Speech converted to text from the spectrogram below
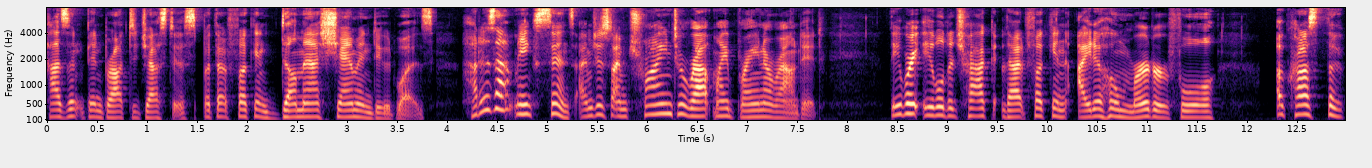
hasn't been brought to justice, but that fucking dumbass shaman dude was. How does that make sense? I'm just, I'm trying to wrap my brain around it. They were able to track that fucking Idaho murder fool across the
